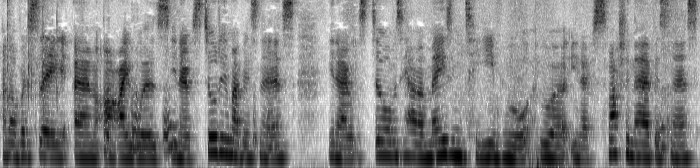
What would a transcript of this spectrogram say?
And obviously, um, I was, you know, still doing my business, you know, still obviously have an amazing team who, who are, you know, smashing their business.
